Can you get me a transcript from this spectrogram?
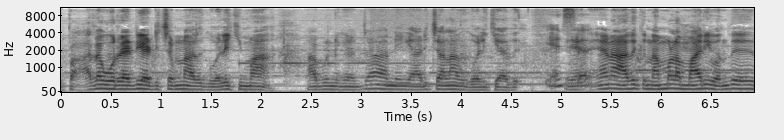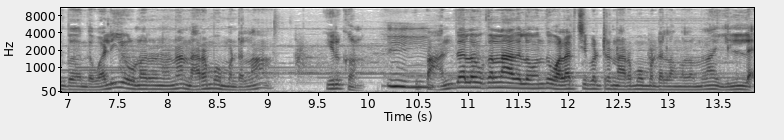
இப்போ அதை ஒரு அடி அடித்தோம்னா அதுக்கு வலிக்குமா? அப்படின்னு கேட்டால் நீங்கள் அடித்தாலும் அதுக்கு வலிக்காது. ஏன்னா அதுக்கு நம்மளை மாதிரி வந்து இப்போ அந்த வலியை உணரணும்னா நரம்பு மண்டலம் இருக்கணும். இப்போ அந்த அளவுக்கெல்லாம் அதில் வந்து வளர்ச்சி பெற்ற நரம்பு மண்டலங்கள்லாம் இல்லை.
